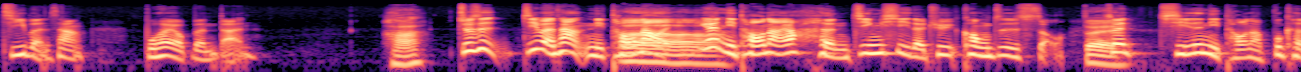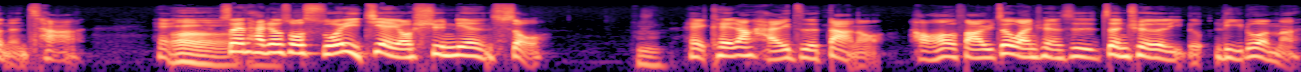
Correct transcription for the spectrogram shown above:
基本上不会有笨蛋，哈，就是基本上你头脑，呃、因为你头脑要很精细的去控制手，对，所以其实你头脑不可能差。嘿嗯，所以他就说，所以借由训练手，嗯，嘿，可以让孩子的大脑好好的发育，这完全是正确的理论理论嘛。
